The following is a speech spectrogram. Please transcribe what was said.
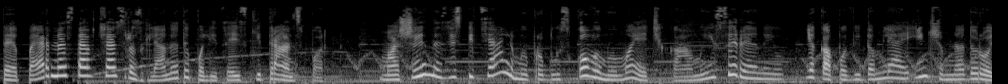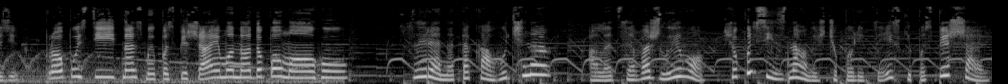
Тепер настав час розглянути поліцейський транспорт. Машина зі спеціальними проблисковими маячками і сиреною, яка повідомляє іншим на дорозі Пропустіть нас, ми поспішаємо на допомогу. Сирена така гучна, але це важливо, щоб усі знали, що поліцейські поспішають,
